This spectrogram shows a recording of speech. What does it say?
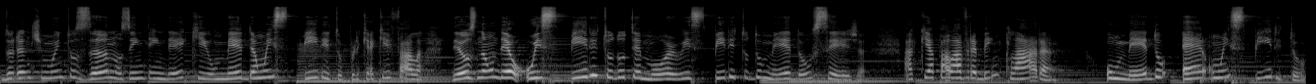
durante muitos anos entender que o medo é um espírito, porque aqui fala, Deus não deu o espírito do temor, o espírito do medo, ou seja, aqui a palavra é bem clara. O medo é um espírito.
